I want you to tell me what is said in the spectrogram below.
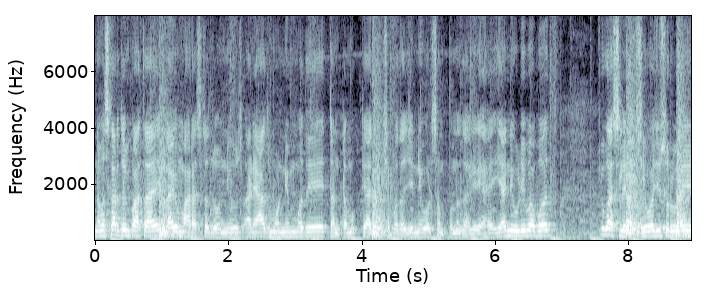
नमस्कार तुम्ही पाहताय लाईव्ह महाराष्ट्र झोन न्यूज आणि आज मोर्निंगमध्ये तंटामुक्ती अध्यक्षपदाची निवड संपन्न झालेली आहे. या निवडीबाबत चूक असलेले शिवाजी सुर्वे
